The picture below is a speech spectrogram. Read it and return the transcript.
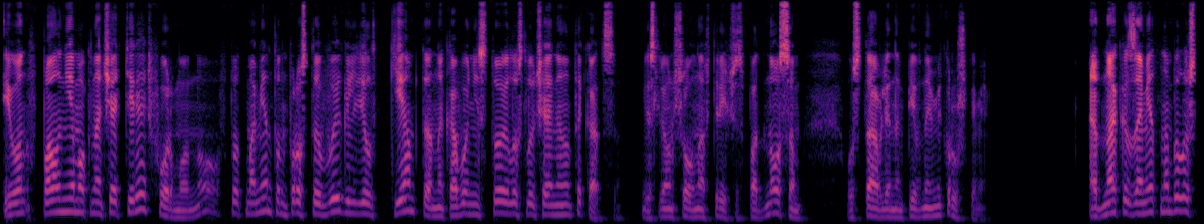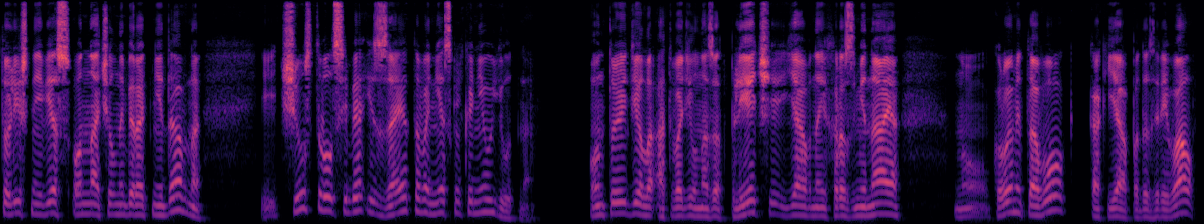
и он вполне мог начать терять форму, но в тот момент он просто выглядел кем-то, на кого не стоило случайно натыкаться, если он шел навстречу с подносом, уставленным пивными кружками. Однако заметно было, что лишний вес он начал набирать недавно и чувствовал себя из-за этого несколько неуютно. Он то и дело отводил назад плечи, явно их разминая, но, кроме того, как я подозревал,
